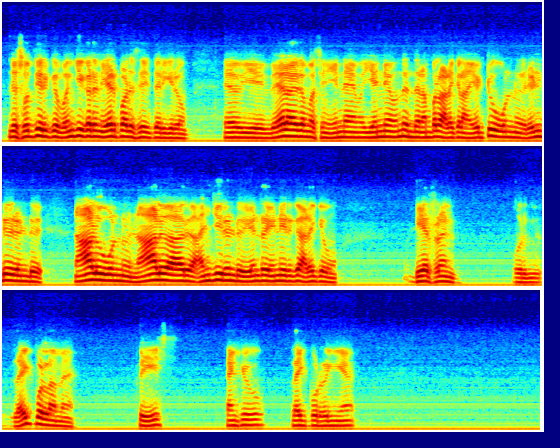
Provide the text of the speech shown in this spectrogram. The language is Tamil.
இந்த சொத்திற்கு வங்கி கடன் ஏற்பாடு செய்து தருகிறோம். வேலாயுதம் வசன் என்னை என்னை வந்து இந்த நம்பரில் அழைக்கலாம். எட்டு ஒன்று ரெண்டு ரெண்டு நாலு ஒன்று நாலு ஆறு அஞ்சு ரெண்டு என்ற எண்ணிற்கு அழைக்கவும். டியர் ஃப்ரெண்ட் ஒரு லைக் போடலாமே. ப்ளீஸ் தேங்க்யூ லைக் போடுறீங்க.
